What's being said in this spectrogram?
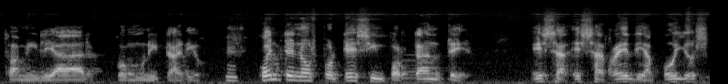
familiar, comunitario. Mm. Cuéntenos por qué es importante esa, esa red de apoyos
